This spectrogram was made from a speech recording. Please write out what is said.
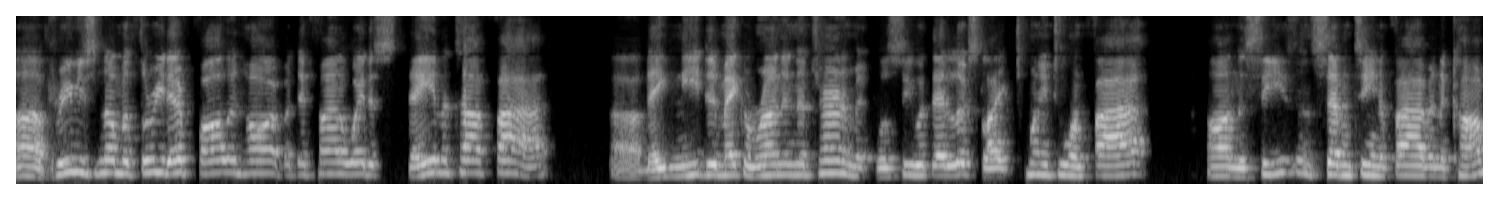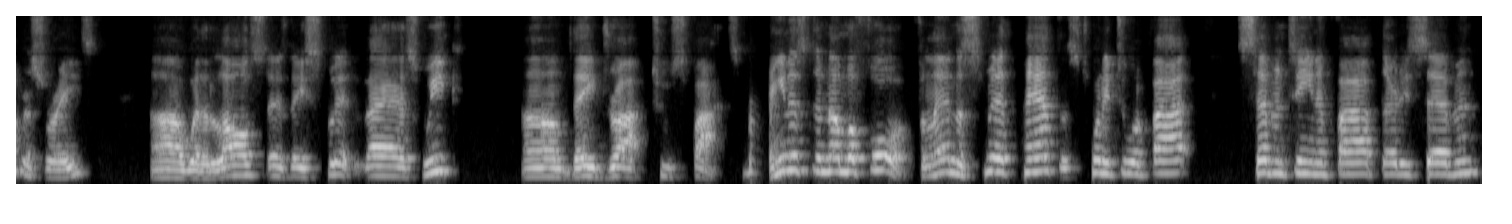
Uh, previous number three, they're falling hard, but they find a way to stay in the top five. Uh, they need to make a run in the tournament. We'll see what that looks like. 22 and 5 on the season, 17 and 5 in the conference race. Uh, with a loss as they split last week, um, they dropped two spots. Bringing us to number four, Philander Smith Panthers, 22 and 5, 17 and 5, 37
